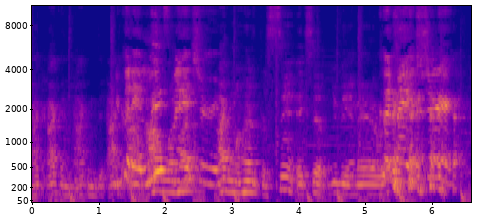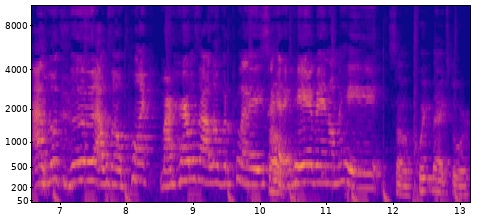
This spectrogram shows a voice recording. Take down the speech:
I, I can, I can. I, You could at I- I least 100 made sure. I can 100 percent accept you being mad over Could make sure I looked good. I was on point. My hair was all over the place. I had a headband on my head. So, quick backstory.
